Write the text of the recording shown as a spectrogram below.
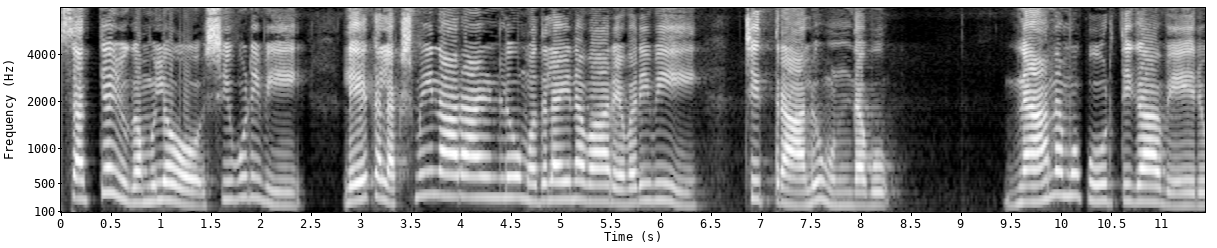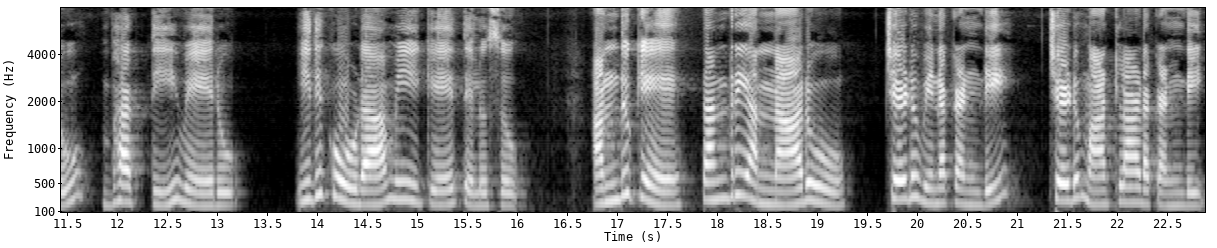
సత్యయుగములో శివుడివి లేక లక్ష్మీనారాయణులు మొదలైన వారెవరివి చిత్రాలు ఉండవు. జ్ఞానము పూర్తిగా వేరు భక్తి వేరు. ఇది కూడా మీకే తెలుసు. అందుకే తండ్రి అన్నారు చెడు వినకండి చెడు మాట్లాడకండి.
